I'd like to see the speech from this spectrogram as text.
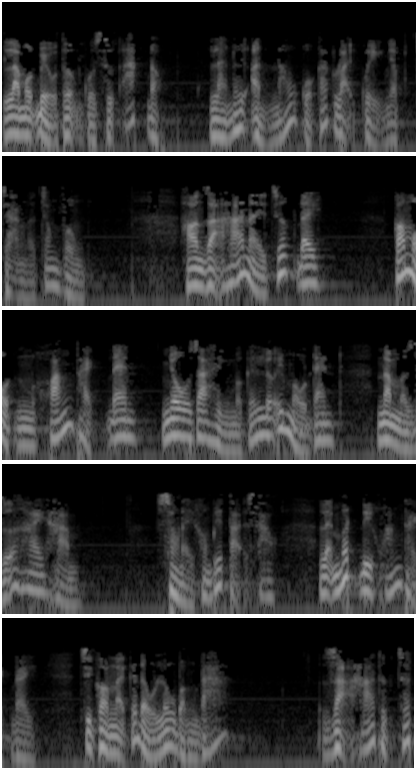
là một biểu tượng của sự ác độc, là nơi ẩn náu của các loại quỷ nhập tràng ở trong vùng. Hòn dạ há này trước đây có một khoáng thạch đen nhô ra hình một cái lưỡi màu đen nằm ở giữa hai hàm. Sau này không biết tại sao lại mất đi khoáng thạch này, chỉ còn lại cái đầu lâu bằng đá. Dạ há thực chất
